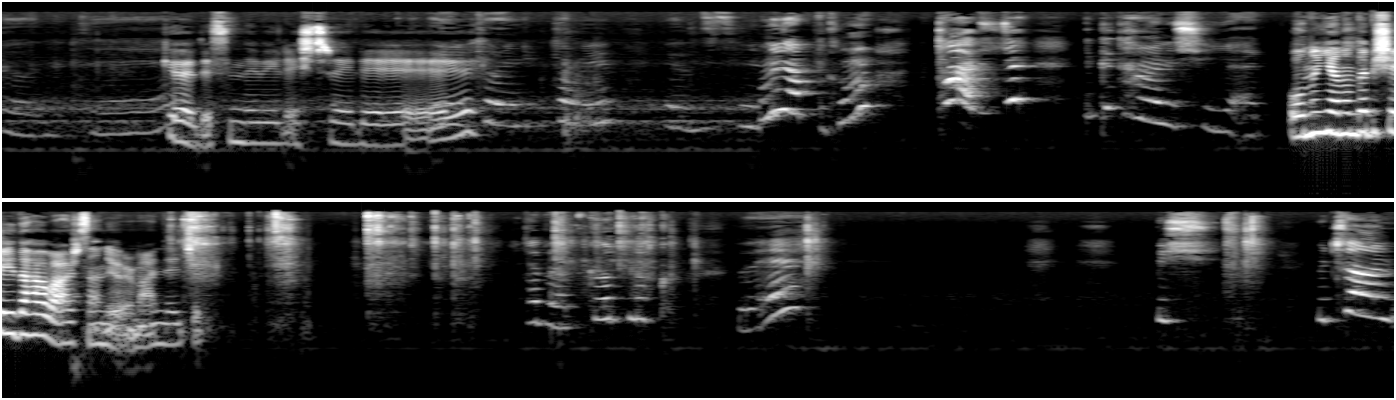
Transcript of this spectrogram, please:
Gövde. Gövdesini de birleştirelim. Bunu yaptık ama sadece iki tane şey. Onun yanında bir şey daha var sanıyorum anneciğim. Evet, gözlük ve bir, bir tane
